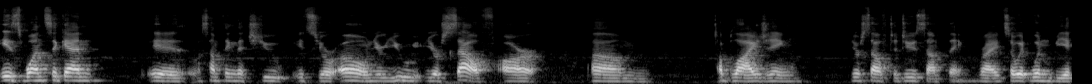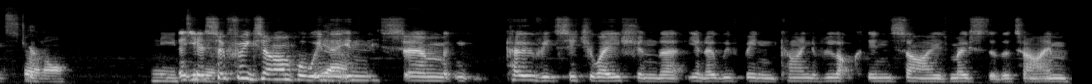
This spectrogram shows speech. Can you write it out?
is once again is something that you it's your own. You you yourself are um, obliging yourself to do something, right? So it wouldn't be external need Uh, to. Yeah. So, for example, in Yeah. the, in this um, COVID situation, that you know we've been kind of locked inside most of the time,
